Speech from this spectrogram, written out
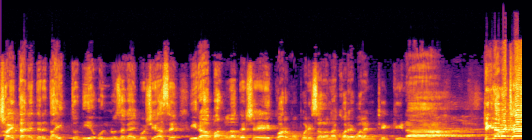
শয়তানেদের দায়িত্ব দিয়ে অন্য জায়গায় বসে আছে। ইরা বাংলাদেশে কর্ম পরিচালনা করে বলেন ঠিক কিনা? ঠিক না বেঠে?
